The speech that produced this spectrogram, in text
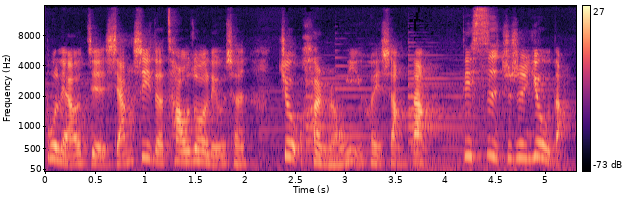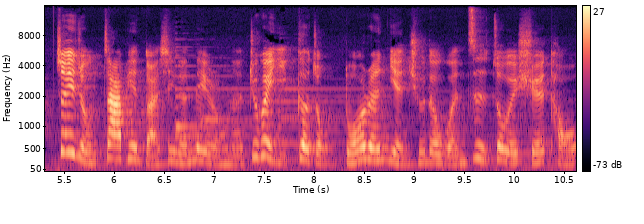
不了解详细的操作流程，就很容易会上当。第四就是诱导这一种诈骗短信的内容呢，就会以各种夺人眼球的文字作为噱头，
